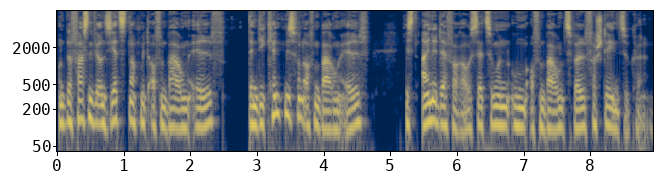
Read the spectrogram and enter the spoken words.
und befassen wir uns jetzt noch mit Offenbarung 11, denn die Kenntnis von Offenbarung 11 ist eine der Voraussetzungen, um Offenbarung 12 verstehen zu können.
